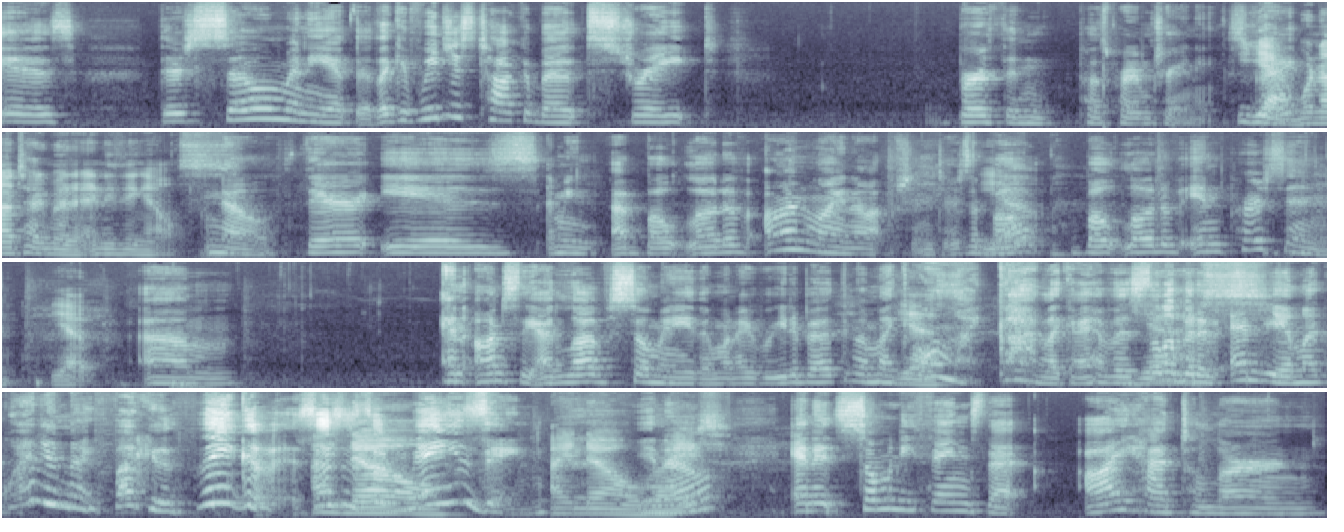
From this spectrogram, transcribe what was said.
is. There's so many out there. Like if we just talk about straight birth and postpartum trainings. Yeah, right? we're not talking about anything else. No, there is. I mean, a boatload of online options. There's a boat, Yep. boatload of in person. Yep. Um, and honestly, I love so many of them. When I read about them, I'm like, Yes. oh my god! Like I have this little bit of envy. I'm like, why didn't I fucking think of this? This is amazing. I know, you right? know. And it's so many things that I had to learn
